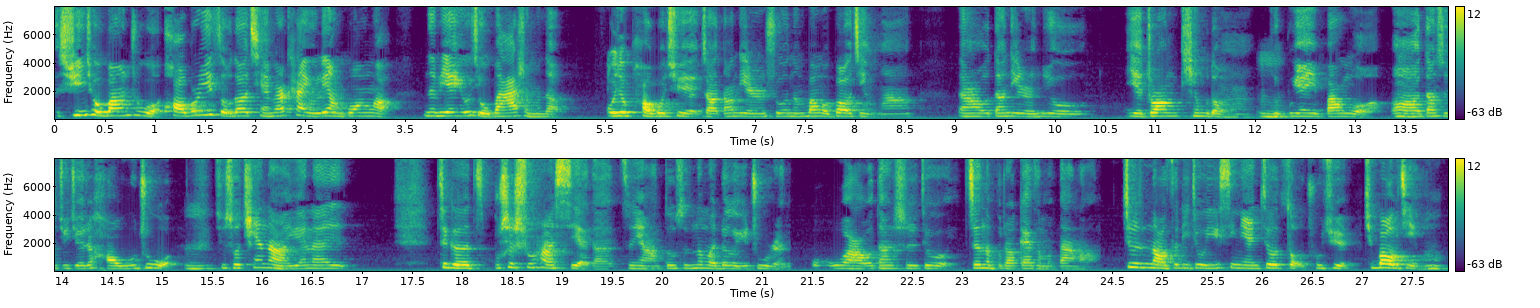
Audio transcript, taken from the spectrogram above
寻求帮助，好不容易走到前面看有亮光了，那边有酒吧什么的，我就跑过去找当地人说能帮我报警吗？然后当地人就也装听不懂，就不愿意帮我。啊、当时就觉得好无助，嗯。就说天哪，原来这个不是书上写的，这样都是那么乐于助人。哇，我当时就真的不知道该怎么办了，就是脑子里就一个信念，就走出去去报警。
